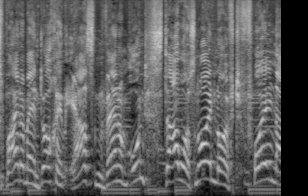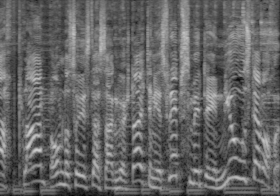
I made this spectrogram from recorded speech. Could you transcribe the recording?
Spider-Man doch im ersten Venom und Star Wars 9 läuft voll nach Plan. Warum das so ist, das sagen wir euch gleich, denn jetzt Flips mit den News der Woche.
